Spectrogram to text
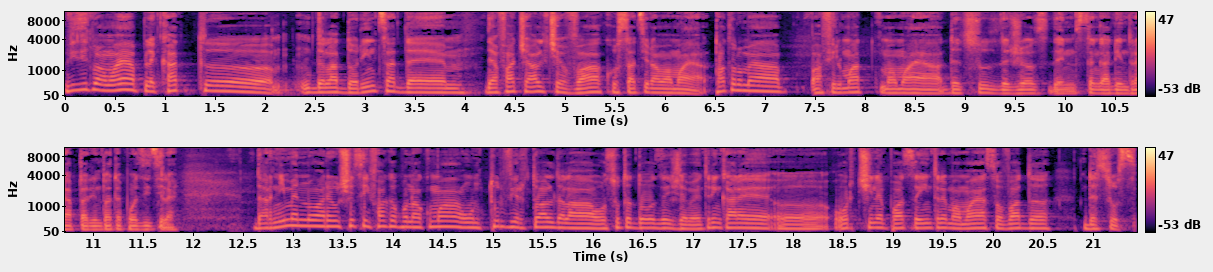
Visit Mamaia a plecat uh, de la dorința de, de a face altceva cu stațiunea Mamaia. Toată lumea a filmat Mamaia de sus, de jos, din stânga, din dreapta, din toate pozițiile. Dar nimeni nu a reușit să-i facă până acum un tur virtual de la 120 de metri în care uh, oricine poate să intre Mamaia să o vadă de sus.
